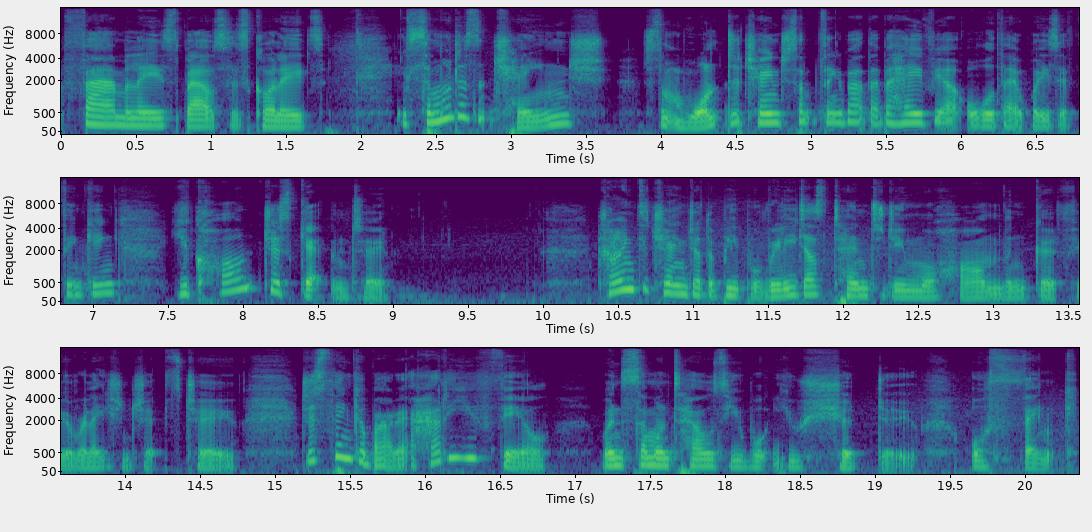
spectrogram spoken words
family, spouses, colleagues. If someone doesn't change, doesn't want to change something about their behavior or their ways of thinking, you can't just get them to. Trying to change other people really does tend to do more harm than good for your relationships, too. Just think about it. How do you feel when someone tells you what you should do or think?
